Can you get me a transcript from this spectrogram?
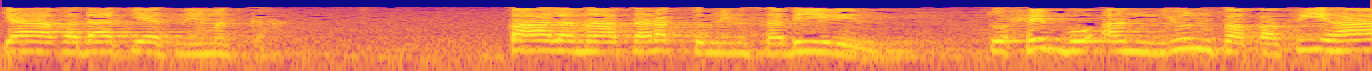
کیا ادا کیا اس نعمت کا؟ قال ما تركت من سبيل تحب ان ينفق فيها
